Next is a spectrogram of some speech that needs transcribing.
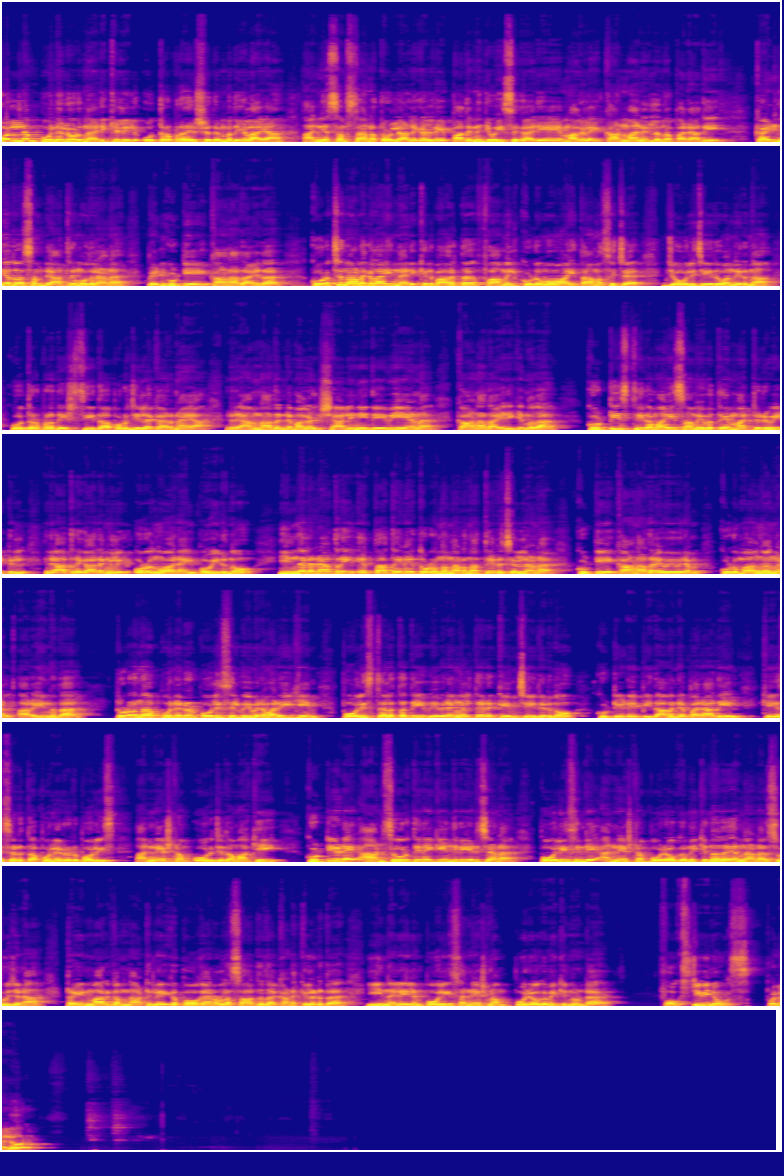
കൊല്ലം പുനലൂർ നരിക്കലിൽ ഉത്തർപ്രദേശ് ദമ്പതികളായ അന്യസംസ്ഥാന തൊഴിലാളികളുടെ പതിനഞ്ച് വയസ്സുകാരിയായ മകളെ കാണാനില്ലെന്ന് പരാതി. കഴിഞ്ഞ ദിവസം രാത്രി മുതലാണ് പെൺകുട്ടിയെ കാണാതായത്. കുറച്ചു നാളുകളായി നരിക്കൽ ഭാഗത്ത് ഫാമിൽ കുടുംബമായി താമസിച്ച് ജോലി ചെയ്തു വന്നിരുന്ന ഉത്തർപ്രദേശ് സീതാപൂർ ജില്ലക്കാരനായ രാംനാഥന്റെ മകൾ ശാലിനി ദേവിയെയാണ് കാണാതായിരിക്കുന്നത്. കുട്ടി സ്ഥിരമായി സമീപത്തെ മറ്റൊരു വീട്ടിൽ രാത്രികാലങ്ങളിൽ ഉറങ്ങുവാനായി പോയിരുന്നു. ഇന്നലെ രാത്രി എത്താത്തതിനെ തുടർന്ന് നടന്ന തെരച്ചിലിലാണ് കുട്ടിയെ കാണാതായ വിവരം കുടുംബാംഗങ്ങൾ അറിയുന്നത്. തുടർന്ന് പുനരൂർ പോലീസിൽ വിവരമറിയിക്കുകയും പോലീസ് സ്ഥലത്തെത്തി വിവരങ്ങൾ തിരക്കുകയും ചെയ്തിരുന്നു. കുട്ടിയുടെ പിതാവിന്റെ പരാതിയിൽ കേസെടുത്ത പുനരൂർ പോലീസ് അന്വേഷണം ഊർജിതമാക്കി. കുട്ടിയുടെ ആൺ സുഹൃത്തിനെ കേന്ദ്രീകരിച്ചാണ് പോലീസിന്റെ അന്വേഷണം പുരോഗമിക്കുന്നത് എന്നാണ് സൂചന. ട്രെയിൻ മാർഗം നാട്ടിലേക്ക് പോകാനുള്ള സാധ്യത കണക്കിലെടുത്ത് ഈ നിലയിലും പോലീസ് അന്വേഷണം പുരോഗമിക്കുന്നുണ്ട്. Fox T news Punalur.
